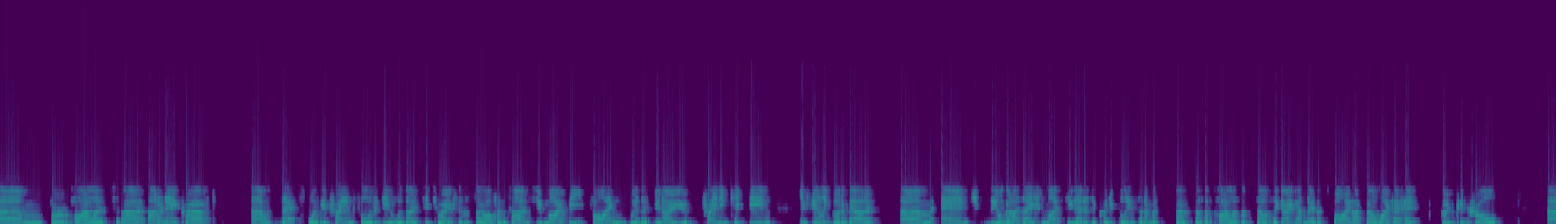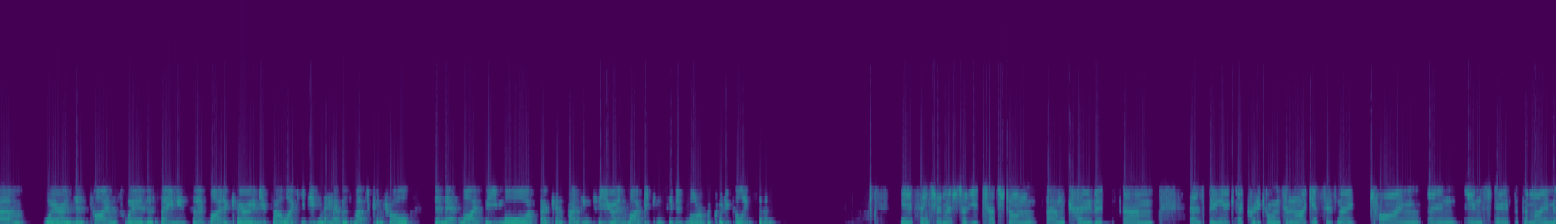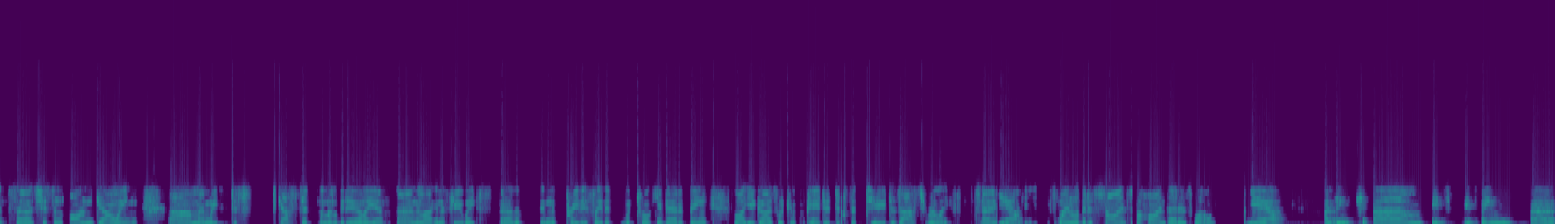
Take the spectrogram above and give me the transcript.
um, for a pilot uh, on an aircraft, um, that's what you're trained for to deal with those situations. So oftentimes you might be fine with it. You know, your training kicked in, you're feeling good about it. Um, and the organisation might see that as a critical incident, but for the pilot themselves, they're going, "Oh no, that's fine. I felt like I had good control." Um, whereas there's times where the same incident might occur and you felt like you didn't have as much control, then that might be more uh, confronting to you and might be considered more of a critical incident. Yeah, thanks very much. So you touched on um, COVID um, as being a, a, critical incident. I guess there's no time and end stamp at the moment, so it's just an ongoing. Um, and we discussed it a little bit earlier uh, in, the, in a few weeks uh, in the previously that we're talking about it being like you guys would compare to, to disaster relief. So yeah. explain a little bit of science behind that as well? Yeah, I think um, it's it's been uh,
